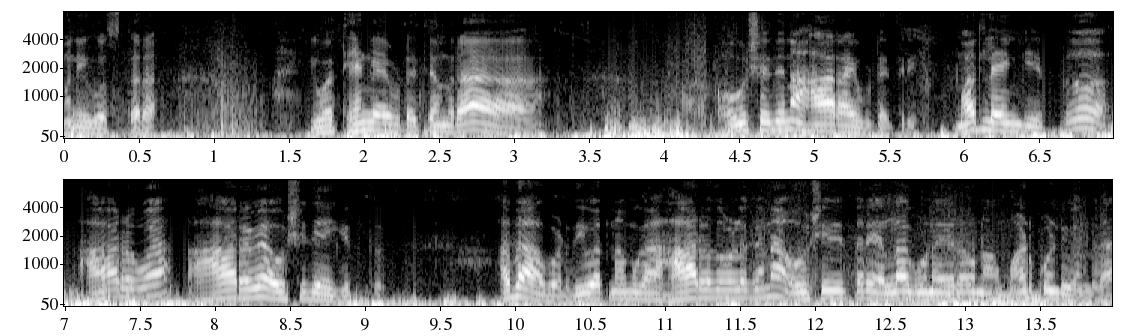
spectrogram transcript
ಮನೆಗೋಸ್ಕರ. ಇವತ್ತು ಹೆಂಗೆ ಆಗ್ಬಿಟ್ಟೈತಿ ಅಂದ್ರೆ ಔಷಧಿನ ಹಾರ ಆಗ್ಬಿಟ್ಟೈತಿ ರೀ ಮೊದ್ಲು ಹೆಂಗಿತ್ತು ಹಾರವ ಆಹಾರವೇ ಔಷಧಿ ಆಗಿತ್ತು. ಅದು ಆಗ್ಬಾರ್ದು. ಇವತ್ತು ನಮ್ಗೆ ಆಹಾರದೊಳಗನ ಔಷಧಿ ಥರ ಎಲ್ಲ ಗುಣ ಇರೋ ನಾವು ಮಾಡ್ಕೊಂಡಿವಿ ಅಂದ್ರೆ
